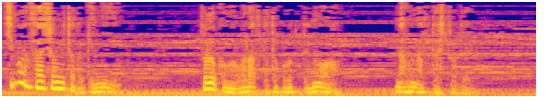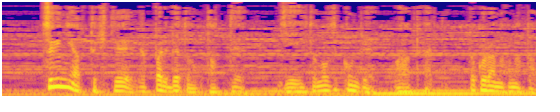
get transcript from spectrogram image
一番最初見た時に、その子が笑ったところっていうのは、亡くなった人で、次にやってきて、やっぱりベッドに立って、じーっと覗き込んで笑って帰った。で、これは亡くなった。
